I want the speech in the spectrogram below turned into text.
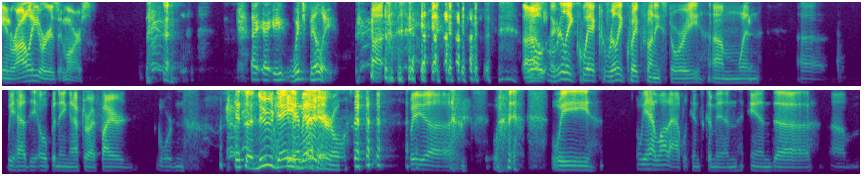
in Raleigh or is it Mars? I- I- I- which Billy? Uh, real, um, really quick, really quick, funny story. Um, when uh, we had the opening after I fired Gordon, It's a new day He at the admitted it. Herald. we uh, we we had a lot of applicants come in, and uh, um,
